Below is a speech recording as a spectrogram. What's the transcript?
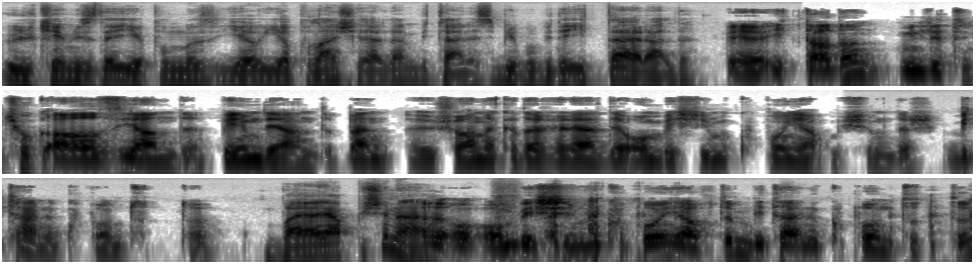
ülkemizde yapılması ya- yapılan şeylerden bir tanesi bir bu bir de iddia herhalde. E, iddiadan milletin çok ağzı yandı. Benim de yandı. Ben e, şu ana kadar herhalde 15-20 kupon yapmışımdır. Bir tane kupon tuttu. Bayağı yapmışsın ha. E, o 15-20 kupon yaptım. Bir tane kupon tuttu.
